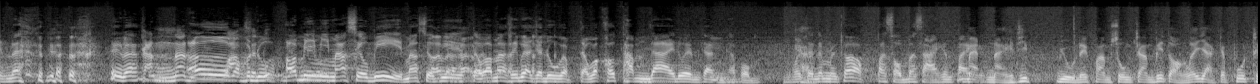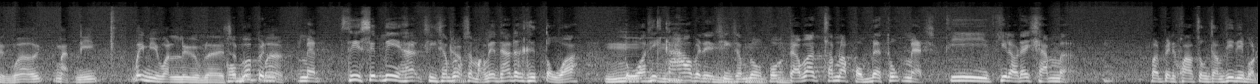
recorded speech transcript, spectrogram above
ฟ์นะเห็นไหมกันนั่นเออวางแบบมันดูสนุกอ๋อมีมีมาร์คเซลบี้มาร์คเซลบี้เอาเหรอฮะแต่ว่ามาร์คเซลบี้อาจจะดูแบบแต่ว่าเขาทำได้ด้วยเหมือนกันครับผม เพราะฉะนั้นมันก็ผสมผสานกันไป แมตช์ไหนที่อยู่ในความทรงจำพี่ต๋องแล้วอยากจะพูดถึงว่าเอ้ยแมตช์นี้ไม่มีวันลืมเลย ผมว่าเป็นสกกแมตช์ที่ซิดนีย์ฮะชิงแชมป์โลกสมัครเล่นนะนั่นคือตั๋วตั๋วที่ก้าวไปในชิงแชมป์โลกผมแต่ว่าสำหรับผมเนี่ยทุกแมตช์ที่ที่เราได้แชมป์อะ มันเป็นความทรงจำที่ดีหมด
